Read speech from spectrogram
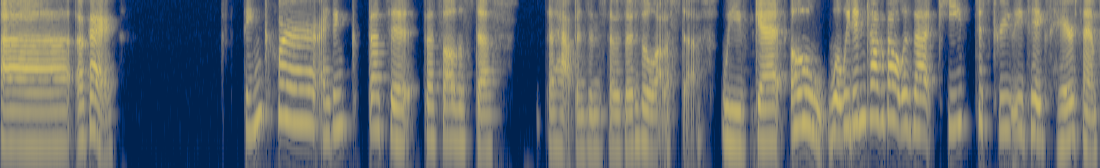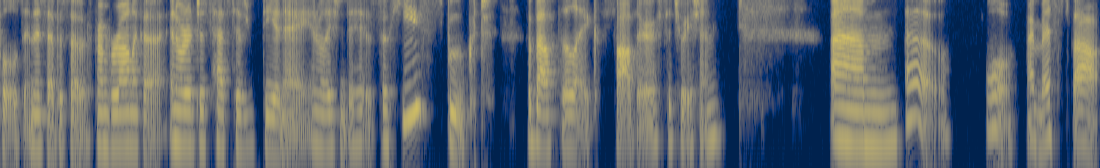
Uh okay. I think we're I think that's it. That's all the stuff that happens in this episode. Is a lot of stuff. We get oh, what we didn't talk about was that Keith discreetly takes hair samples in this episode from Veronica in order to test his DNA in relation to his. So he's spooked about the like father situation. Um Oh, oh, I missed that.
